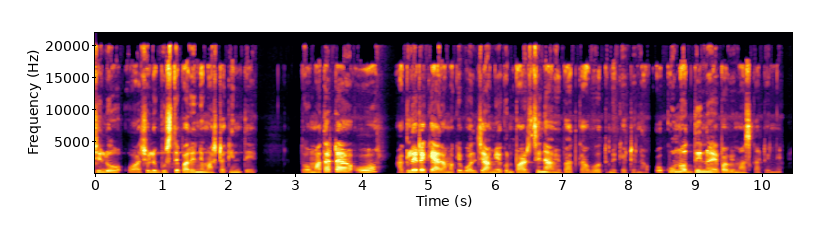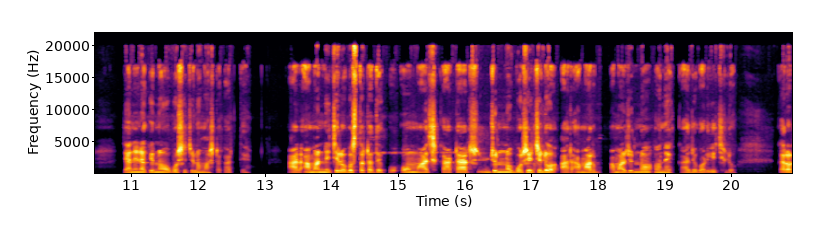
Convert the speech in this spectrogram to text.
ছিল। ও আসলে বুঝতে পারেনি মাছটা কিনতে। তো মাথাটা ও আগলে রেখে আর আমাকে বলছে আমি এখন পারছি না, আমি ভাত খাব, তুমি কেটে নাও। ও কোনো দিনও এভাবে মাছ কাটেনি। জানি না কেন ও বসেছিল মাছটা কাটতে। আর আমার নিচের অবস্থাটা দেখো, ও মাছ কাটার জন্য বসেছিল আর আমার আমার জন্য অনেক কাজও বাড়িয়েছিল। কারণ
